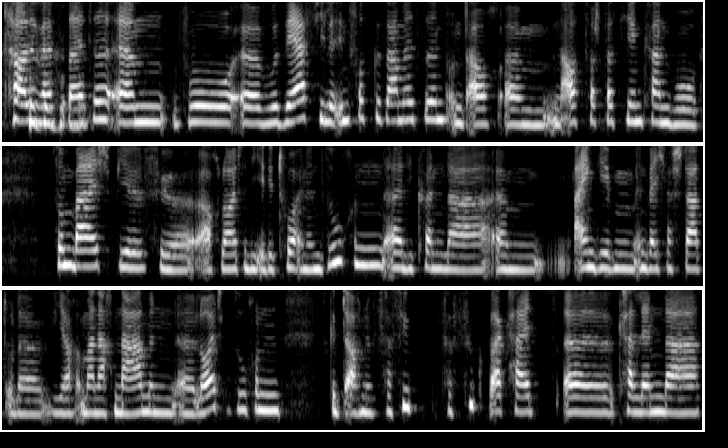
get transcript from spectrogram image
tolle Webseite, ähm, wo, äh, wo sehr viele Infos gesammelt sind und auch ähm, ein Austausch passieren kann, wo zum Beispiel für auch Leute, die EditorInnen suchen, äh, die können da ähm, eingeben, in welcher Stadt oder wie auch immer nach Namen äh, Leute suchen. Es gibt auch eine Verfüg Verfügbarkeitskalender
